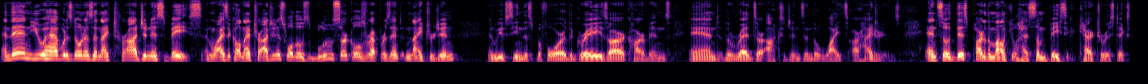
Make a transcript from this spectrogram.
And then you have what is known as a nitrogenous base. And why is it called nitrogenous? Well, those blue circles represent nitrogen and we've seen this before. The grays are carbons, and the reds are oxygens, and the whites are hydrogens. And so this part of the molecule has some basic characteristics,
